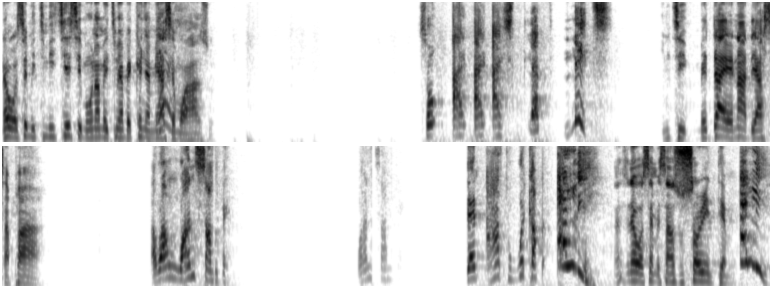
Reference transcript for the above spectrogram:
na ɛwɔ sɛ metumi siesie me ho na metumi abɛka nyame Yes. asɛm wɔ ha nso So I, I, I slept late, nti medaeɛ na ade asa paa around one something. One something. Then I have to wake up early, nanso na ɛwɔ sɛ mesan so sɔre ntɛm early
